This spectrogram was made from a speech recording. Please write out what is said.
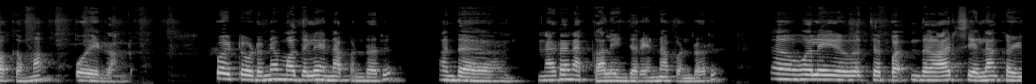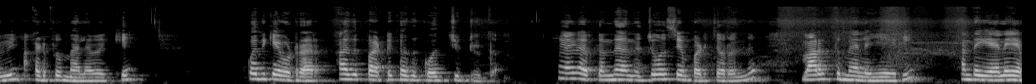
பக்கமாக போயிடுறாங்க. போயிட்ட உடனே முதல்ல என்ன பண்ணுறாரு அந்த நடன கலைஞர் என்ன பண்ணுறாரு ஒலைய இந்த அரிசியெல்லாம் கழுவி அடுப்பு மேலே வைக்க கொதிக்க விட்றாரு. அது பாட்டுக்கு அது கொதிச்சுட்ருக்கு மேலே இருக்கிற அந்த ஜோசியம் படித்தவர் வந்து மரத்து மேலே ஏறி அந்த இலையை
